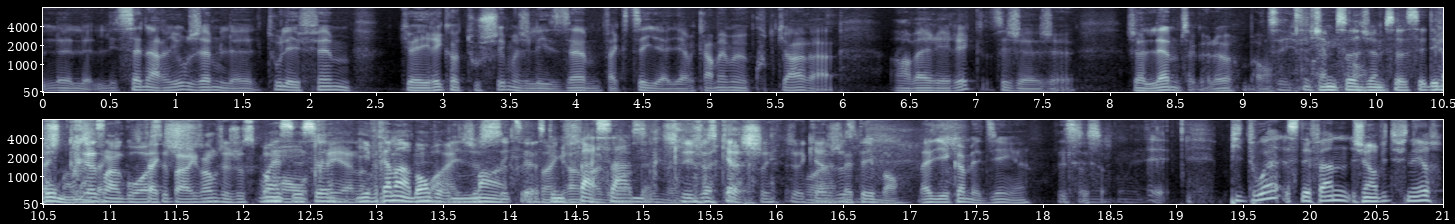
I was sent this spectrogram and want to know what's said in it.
les scénarios, j'aime tous les films que Eric a touchés. Moi, je les aime. Fait il y, a quand même un coup de cœur envers Eric. Je, je, je l'aime, ce gars-là. Bon. J'aime ça, j'aime ça. C'est des beaux moments. Je suis très angoissé, par exemple. J'ai juste pas ouais, montré. Ça. Il est vraiment bon pour ouais, C'est une façade. Je l'ai juste caché. Je cache juste. bon. Ben, il est comédien. Hein. C'est ça. Euh, puis toi, Stéphane, j'ai envie de finir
